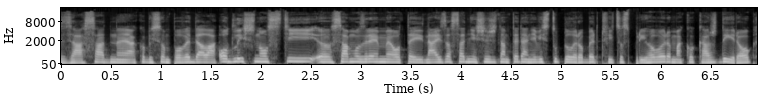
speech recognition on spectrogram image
zásadné, ako by som povedala, odlišnosti. E, samozrejme o tej najzásadnejšie, že tam teda nevystúpil Robert Fico s príhovorom ako každý rok,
